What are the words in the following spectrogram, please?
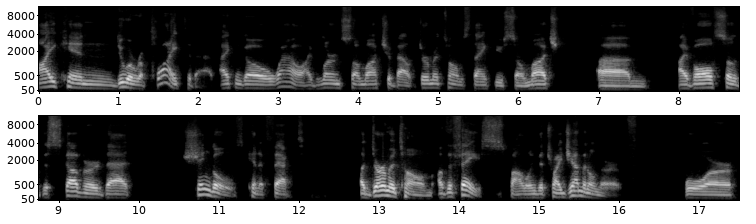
I can do a reply to that. I can go, wow, I've learned so much about dermatomes. Thank you so much. Um, I've also discovered that shingles can affect a dermatome of the face following the trigeminal nerve. Or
